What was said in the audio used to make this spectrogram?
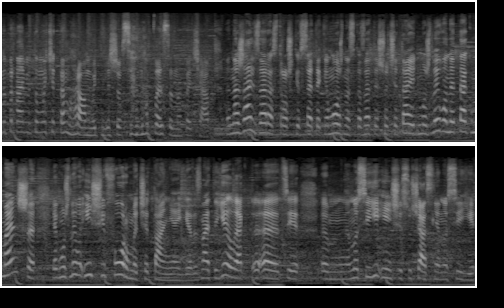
Ну принаймні тому, що там грамотніше все написано, хоча б. На жаль, зараз трошки все-таки можна сказати, що читають, можливо, не так менше, як можливо інші форми читання є. Ви знаєте, є елект... е, ці ем, носії, інші сучасні носії.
